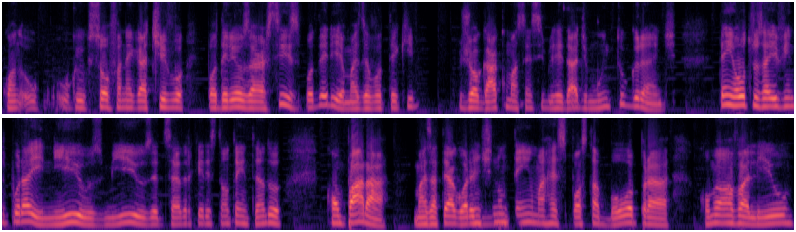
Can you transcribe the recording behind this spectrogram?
Quando o, o Kicksofa negativo poderia usar CIS? Poderia, mas eu vou ter que jogar com uma sensibilidade muito grande. Tem outros aí vindo por aí, News, Mills, etc., que eles estão tentando comparar. Mas até agora a gente não tem uma resposta boa para como eu avalio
